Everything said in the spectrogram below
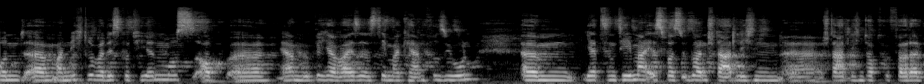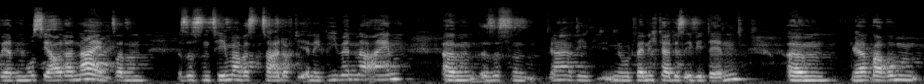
und äh, man nicht darüber diskutieren muss, ob äh, ja, möglicherweise das Thema Kernfusion ähm, jetzt ein Thema ist, was über einen staatlichen, äh, staatlichen Topf gefördert werden muss, ja oder nein, sondern es ist ein Thema, was zahlt auf die Energiewende ein. Ähm, es ist ein, ja, die, die Notwendigkeit ist evident. Ähm, ja, warum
